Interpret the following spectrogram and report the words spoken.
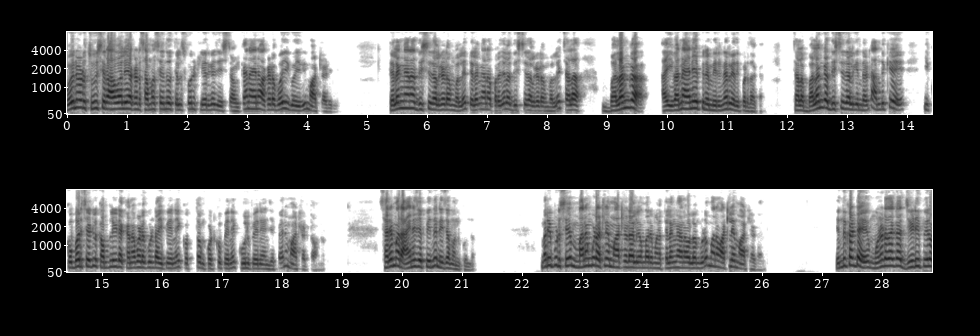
పోయినాడు చూసి రావాలి అక్కడ సమస్య ఏందో తెలుసుకొని క్లియర్గా చేసి రావాలి. కానీ ఆయన అక్కడ పోయి ఇగో ఇవి మాట్లాడింది. తెలంగాణ దిష్టి తలగడం వల్లే తెలంగాణ ప్రజల దిష్టి తలగడం వల్లే చాలా బలంగా ఇవన్నీ ఆయన చెప్పిన మీరు విన్నారు కదా ఇప్పటిదాకా. చాలా బలంగా దిష్టి తలిగిందంటే. అందుకే ఈ కొబ్బరి చెట్లు కంప్లీట్గా కనబడకుండా అయిపోయినాయి కొత్త కొట్టుకుపోయినాయి కూలిపోయినాయి అని చెప్పి ఆయన మాట్లాడుతూ ఉన్నాడు. సరే మరి ఆయన చెప్పిందే నిజం అనుకుందాం. మరి ఇప్పుడు సేమ్ మనం కూడా అట్లే మాట్లాడాలి కదా మరి మన తెలంగాణ వాళ్ళం కూడా మనం అట్లే మాట్లాడాలి. ఎందుకంటే మొన్నటిదాకా జీడిపిలో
